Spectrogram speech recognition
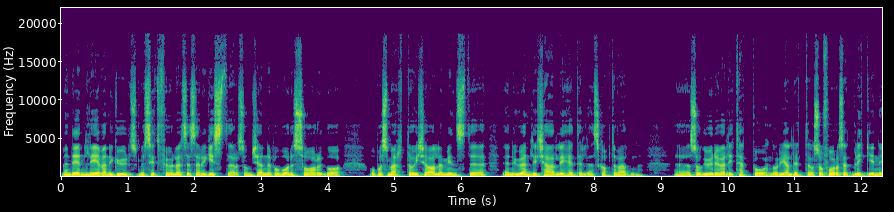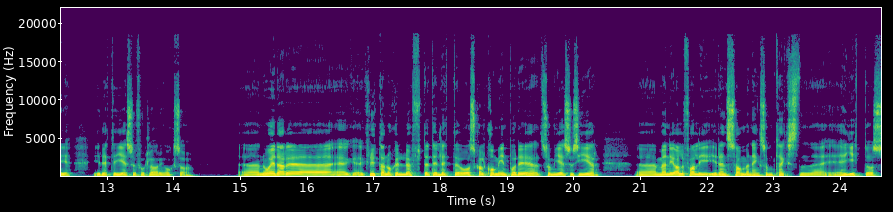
men det er en levende Gud med sitt følelsesregister, som kjenner på både sorg og, og på smerte, og ikke aller minst eh, en uendelig kjærlighet til den skapte verden. Eh, så Gud er veldig tett på når det gjelder dette. Og Så får vi et blikk inn i, i dette Jesu forklaring også. Nå er det knytta noen løfter til dette, og skal komme inn på det som Jesus gir. Men i alle fall i, i den sammenheng som teksten har gitt oss,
